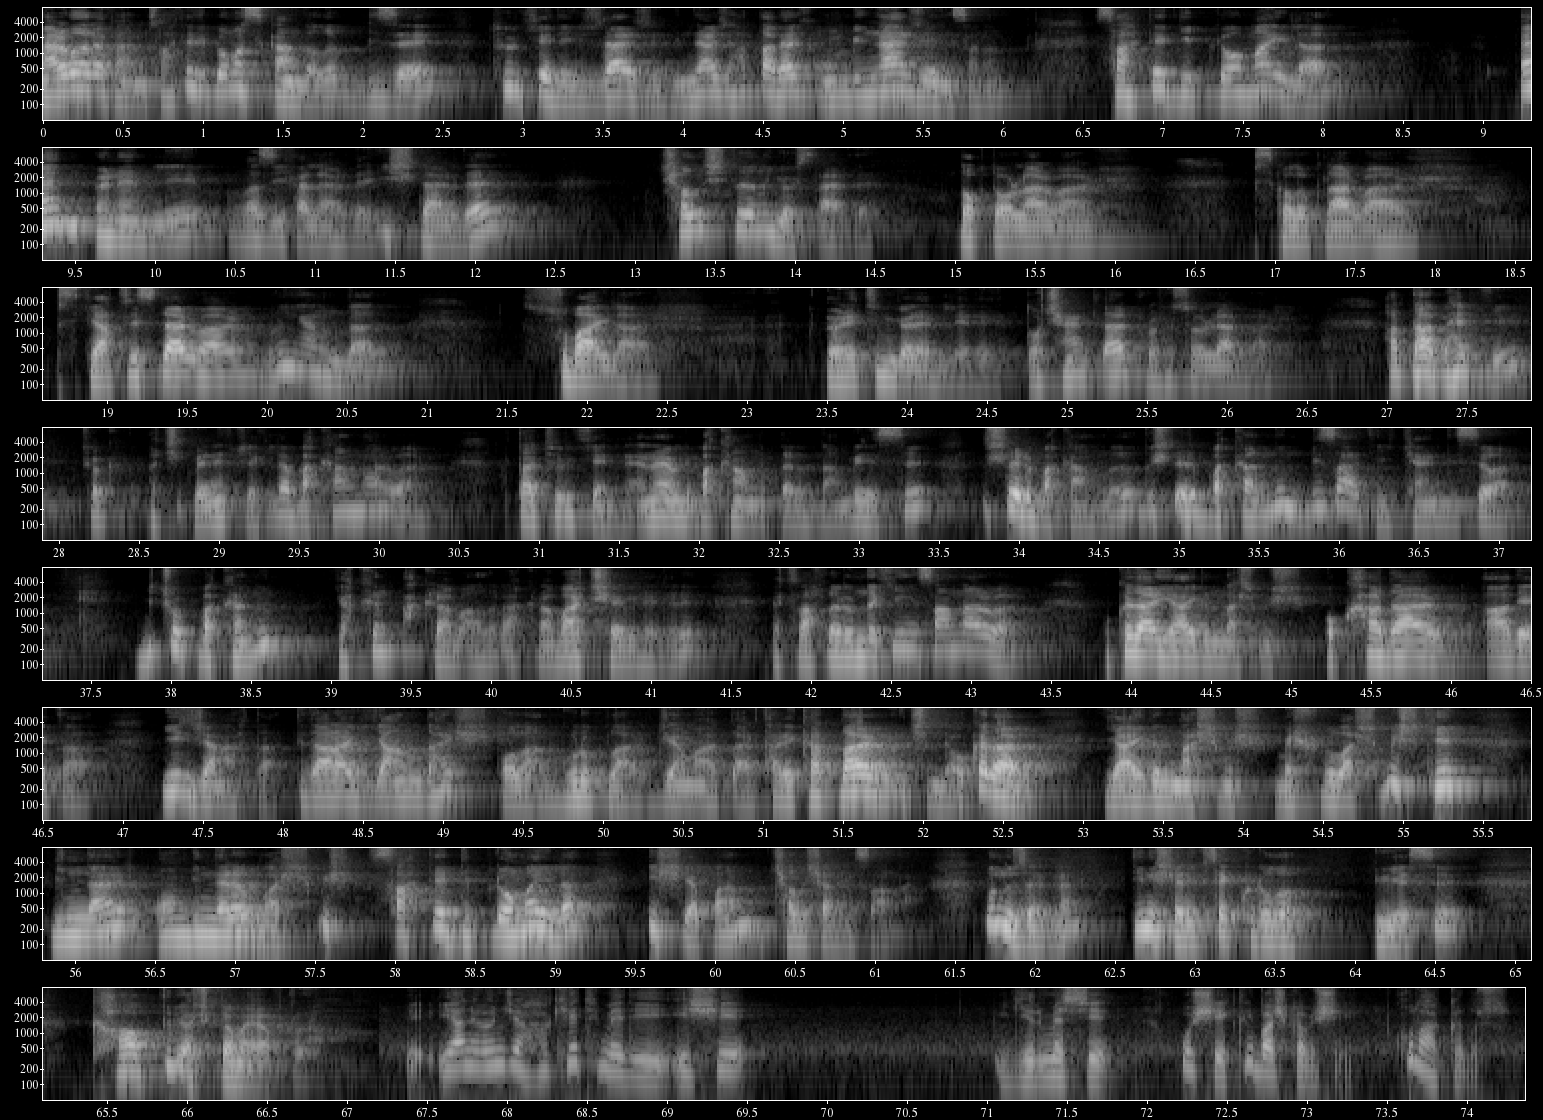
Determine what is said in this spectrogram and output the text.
Merhabalar efendim. Sahte diploma skandalı bize Türkiye'de yüzlerce, binlerce hatta belki on binlerce insanın sahte diplomayla en önemli vazifelerde, işlerde çalıştığını gösterdi. Doktorlar var, psikologlar var, psikiyatristler var. Bunun yanında subaylar, öğretim görevlileri, doçentler, profesörler var. Hatta belki çok açık ve net bir şekilde bakanlar var. Hatta Türkiye'nin en önemli bakanlıklarından birisi Dışişleri Bakanlığı. Dışişleri Bakanlığı'nın bizatihi kendisi var. Birçok bakanın yakın akrabaları, akraba çevreleri, etraflarındaki insanlar var. O kadar yaygınlaşmış, o kadar adeta bir canahta iktidara yandaş olan gruplar, cemaatler, tarikatlar içinde o kadar yaygınlaşmış, meşrulaşmış ki binler, on binlere ulaşmış sahte diplomayla iş yapan, çalışan insanlar. Bunun üzerine Din İşleri Yüksek Kurulu üyesi kalktı bir açıklama yaptı. Yani önce hak etmediği işi girmesi, o şekli başka bir şey. Kul hakkıdır.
